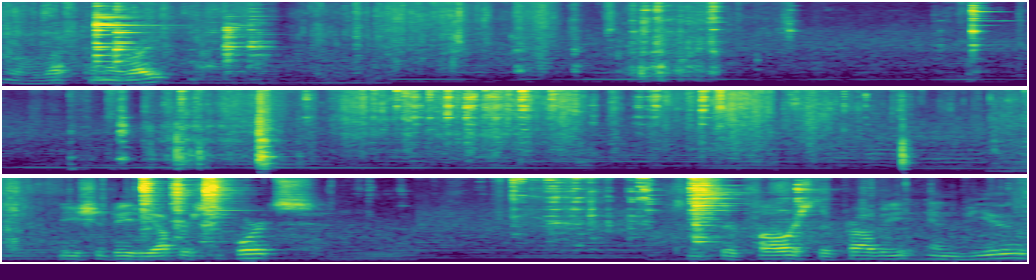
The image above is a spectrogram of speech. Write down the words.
The left and the right. These should be the upper supports. Since they're polished, they're probably in view.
